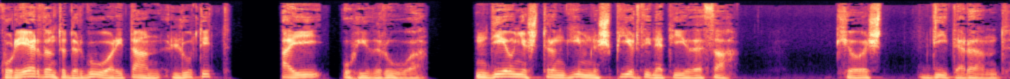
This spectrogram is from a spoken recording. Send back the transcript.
Kur i erdhën të dërguarit tanë Lutit, ai u hidhërua, ndjeu një shtrëngim në shpirtin e tij dhe tha, kjo është ditë e rëndë.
